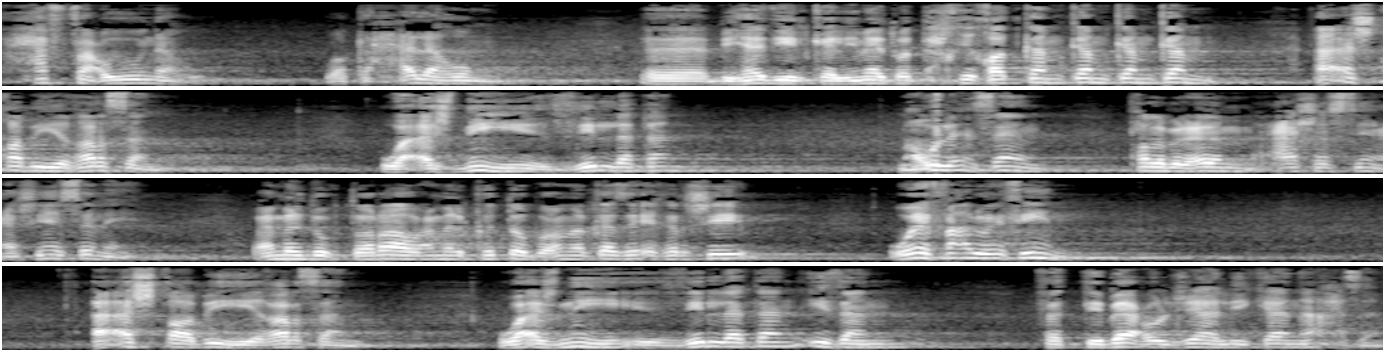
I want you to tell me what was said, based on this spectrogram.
حف عيونه وكحلهم بهذه الكلمات والتحقيقات. كم كم كم كم. أأشقى به غرسا وأجنيه ذلة. معقول الإنسان طلب العلم عشر سنين عشرين سنة وعمل دكتوراه وعمل كتب وعمل كذا آخر شيء وقف مع الواقفين أأشقى به غرسا وأجنيه ذلة. إذا فاتباع الجهل كان أحزن.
